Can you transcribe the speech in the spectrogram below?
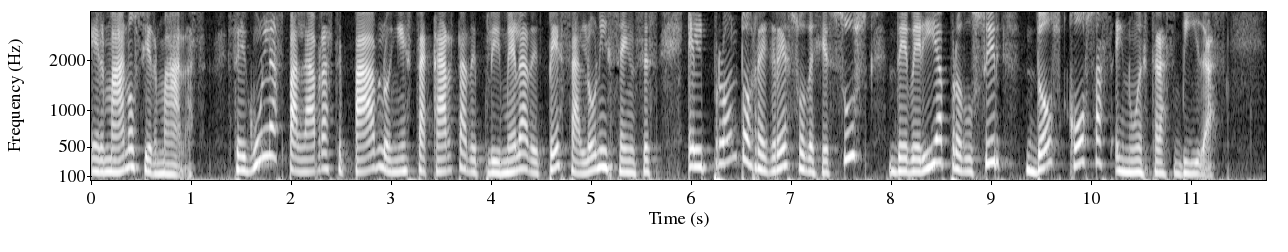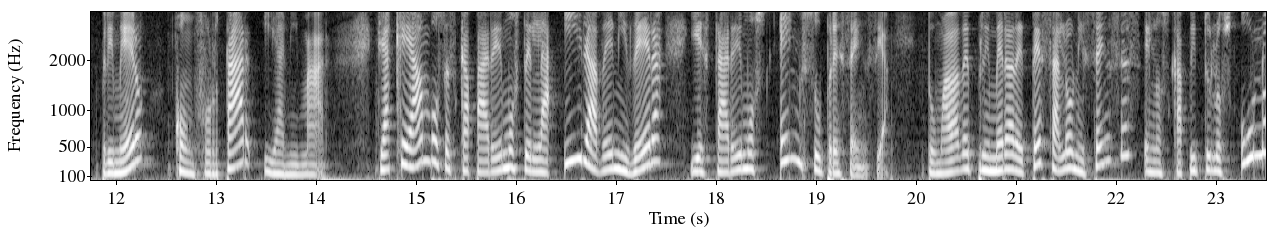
Hermanos y hermanas, según las palabras de Pablo en esta carta de Primera de Tesalonicenses, el pronto regreso de Jesús debería producir dos cosas en nuestras vidas. Primero, confortar y animar, ya que ambos escaparemos de la ira venidera y estaremos en su presencia. Tomada de primera de Tesalonicenses en los capítulos 1,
